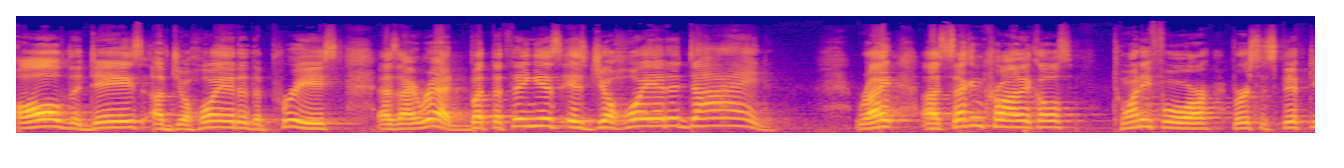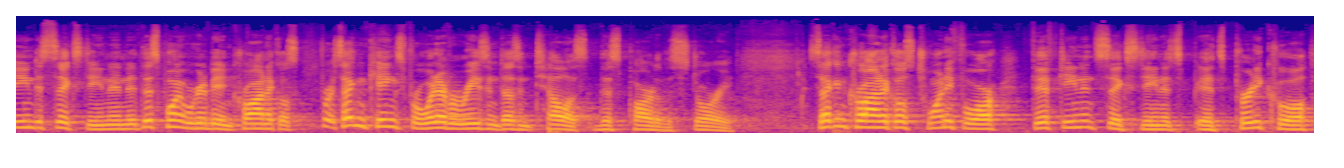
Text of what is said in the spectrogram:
all the days of Jehoiada the priest, as I read. But the thing is, is Jehoiada died, right? Uh, Second Chronicles 24 verses 15 to 16 and at this point we're going to be in chronicles second kings for whatever reason doesn't tell us this part of the story Second Chronicles 24, 15 and 16. It's, it's pretty cool.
